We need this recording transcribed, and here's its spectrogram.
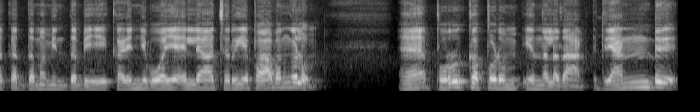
തക്കദ്ദമ മിന്ദബി കഴിഞ്ഞുപോയ എല്ലാ ചെറിയ പാപങ്ങളും പൊറുക്കപ്പെടും എന്നുള്ളതാണ്. രണ്ട്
